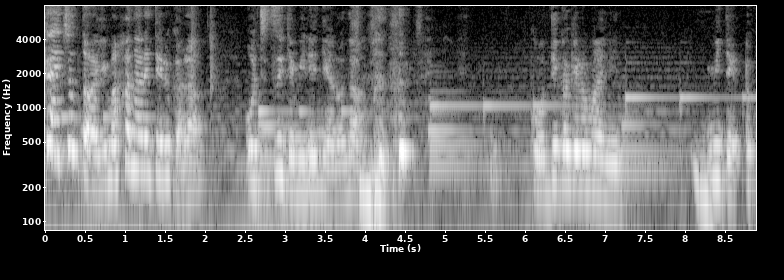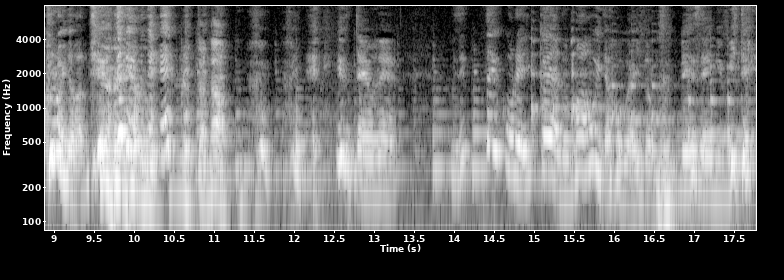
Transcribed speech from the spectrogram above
回ちょっとは今離れてるから落ち着いて見れんねやろな。こう出かける前に見て「黒いな」って言ったよね。言ったな。言ったよね絶対これ一回あの間置いた方がいいと思う。冷静に見て。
